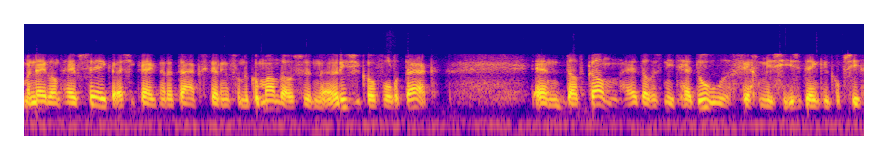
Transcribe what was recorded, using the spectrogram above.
Maar Nederland heeft zeker, als je kijkt naar de taakstelling van de commando's, een risicovolle taak. En dat kan, hè, dat is niet het doel. Vechtmissie is denk ik op zich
